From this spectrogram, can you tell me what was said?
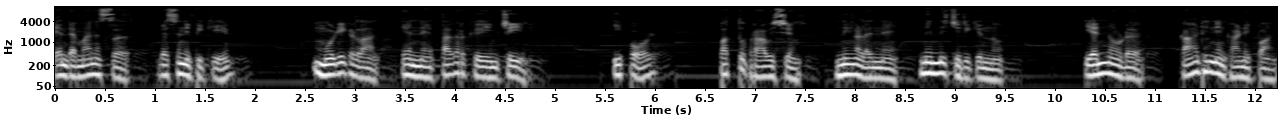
എന്റെ മനസ്സ് വ്യസനിപ്പിക്കുകയും മൊഴികളാൽ എന്നെ തകർക്കുകയും ചെയ്യും. ഇപ്പോൾ പത്തു പ്രാവശ്യം നിങ്ങൾ എന്നെ നിന്ദിച്ചിരിക്കുന്നു. എന്നോട് കാഠിന്യം കാണിപ്പാൻ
